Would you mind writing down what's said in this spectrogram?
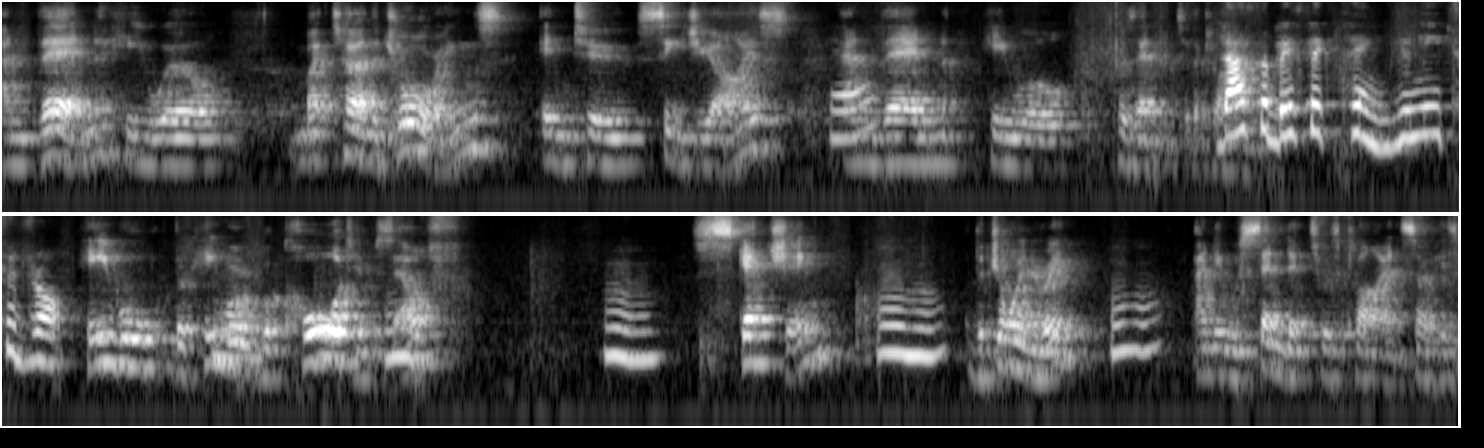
and then he will make, turn the drawings into CGIs, Yeah. and then he will present them to the client. That's the basic thing. You need to draw. He will the, he will record himself Mm. sketching Mm-hmm. the joinery, Mm-hmm. and he will send it to his client so his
